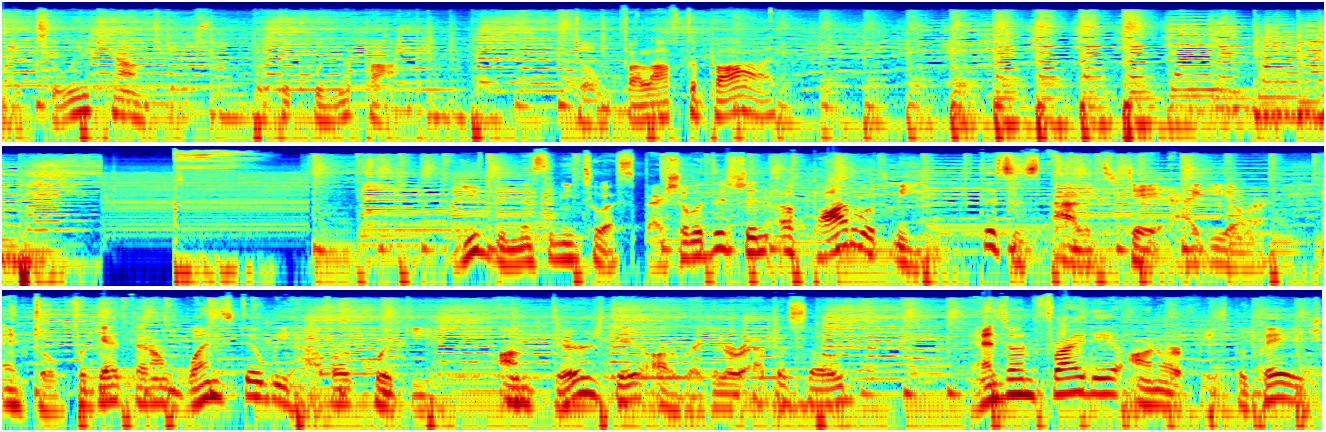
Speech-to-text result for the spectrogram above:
my two encounters with the Queen of Pop. Don't fall off the pod. You've been listening to a special edition of Pod With Me. This is Alex J. Aguiar. And don't forget that on Wednesday we have our quickie. On Thursday, our regular episode. And on Friday on our Facebook page,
